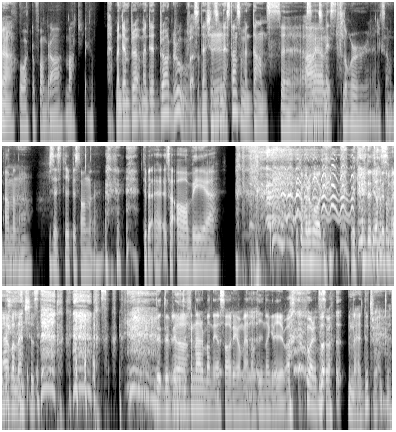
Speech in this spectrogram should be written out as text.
ja. svårt att få en bra match. Liksom. Men, det är en bra, men det är ett bra groove. Alltså, den känns ju Mm. nästan som en dans, eh, alltså, Ja, ja, som visst. ett floor. Liksom. Ja, men- Ja. Precis, typiskt sån typ, eh, så AV. du kommer ihåg? Du, Ja, det som som en, avalanches. du, du blev Ja. lite förnärmad när jag sa det om en av dina grejer, va? Var det inte så? Nej, det tror jag inte.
